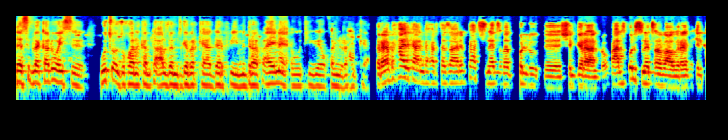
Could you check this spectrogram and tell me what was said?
ደስ ብለካ ዶ ወይስ ውፁእ ዝኾነ ከምቲ ኣልበም ዝገበርካያ ደርፊ ምድራፍ ኣየናይ ዕውት ኮይኑ ረኪብካ ረብሓ ኢልካ እንድሕር ተዛሪብካ እቲ ስነ ጥበብ ኩሉ ሽግር ኣሎ ማለት ኩሉ ስነ ጥበባዊ ረብሒ ኢልካ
